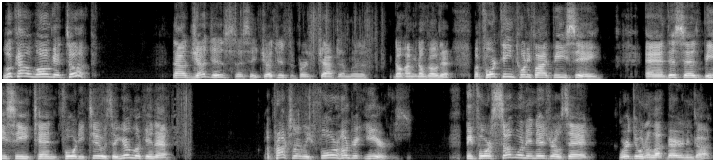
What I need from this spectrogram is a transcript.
Look how long it took. Now, Judges, let's see, Judges, the first chapter, I'm going to, don't, I mean, don't go there. But 1425 BC, and this says BC 1042. So you're looking at approximately 400 years before someone in Israel said, we're doing a lot better than God.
